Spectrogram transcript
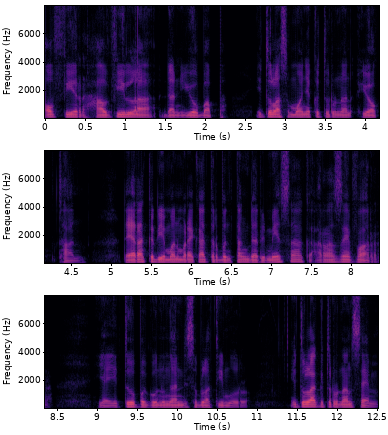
Ofir, Havila, dan Yobab. Itulah semuanya keturunan Yoktan. Daerah kediaman mereka terbentang dari Mesa ke arah Zefar, yaitu pegunungan di sebelah timur. Itulah keturunan Sem,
